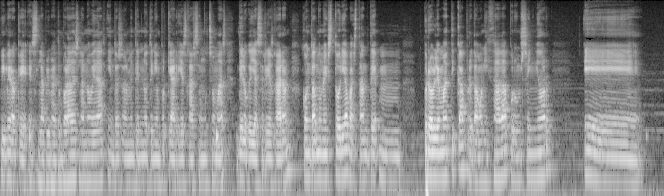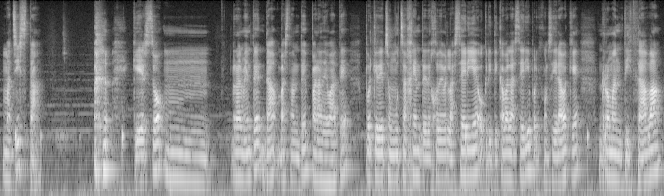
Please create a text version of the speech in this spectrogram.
primero que es la primera temporada, es la novedad y entonces realmente no tenían por qué arriesgarse mucho más de lo que ya se arriesgaron contando una historia bastante mm, problemática protagonizada por un señor eh, machista. que eso mm, realmente da bastante para debate porque de hecho mucha gente dejó de ver la serie o criticaba la serie porque consideraba que romantizaba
